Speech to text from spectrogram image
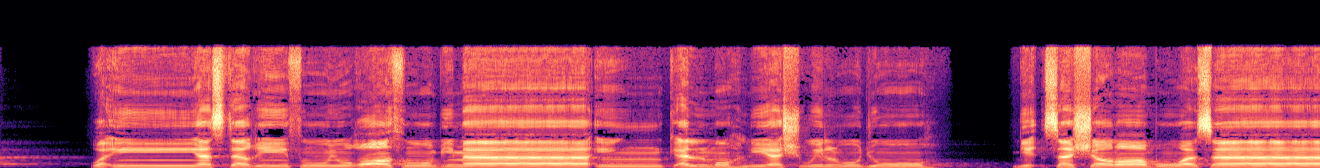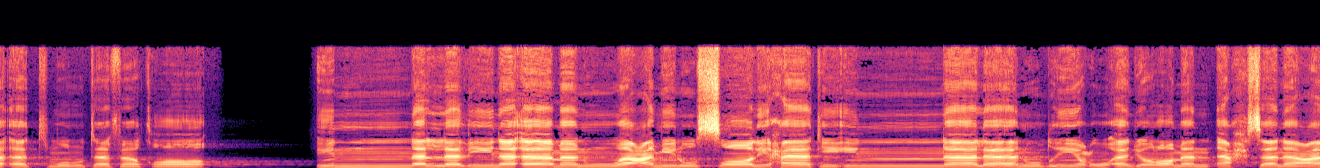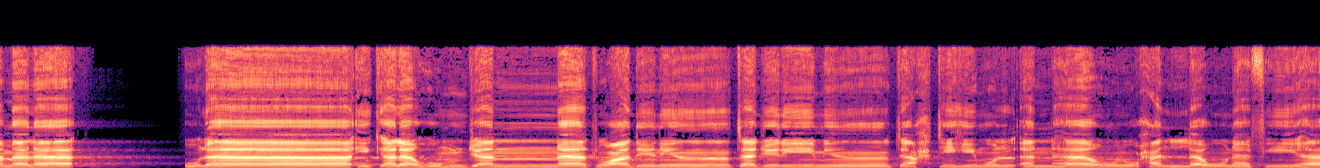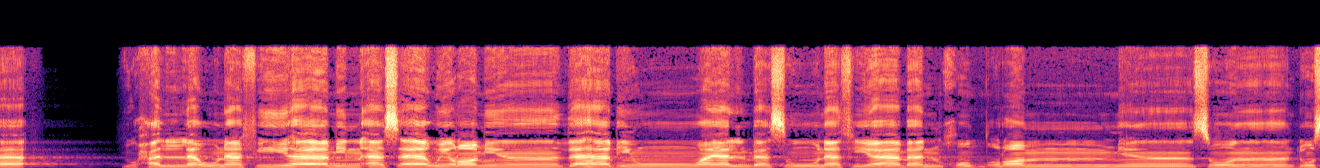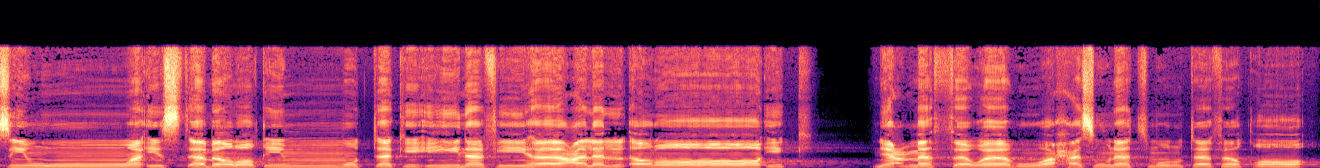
وان يستغيثوا يغاثوا بماء كالمهل يشوي الوجوه بئس الشراب وساءت مرتفقا ان الذين امنوا وعملوا الصالحات أنا لا نضيع اجر من احسن عملا أولئك لهم جنات عدن تجري من تحتهم الأنهار يحلون فيها يحلون فيها من أساور من ذهب ويلبسون ثيابا خضرا من سندس واستبرق متكئين فيها على الأرائك. نعم الثواب وحسنت مرتفقا.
